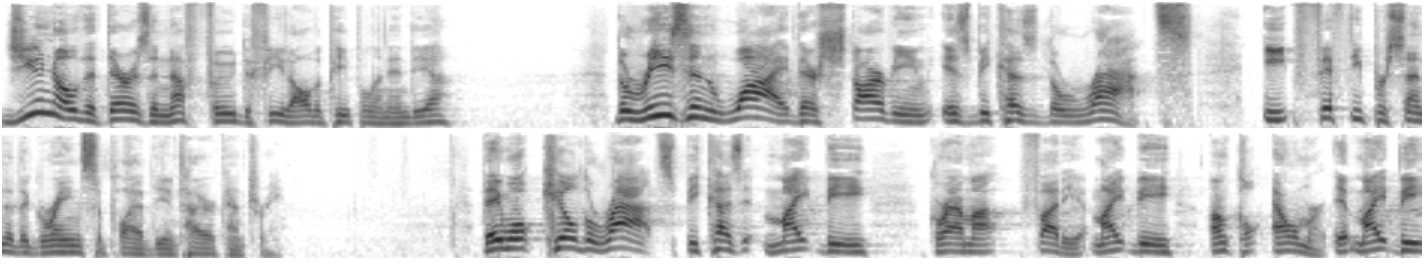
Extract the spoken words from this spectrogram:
Do you know that there is enough food to feed all the people in India? The reason why they're starving is because the rats eat 50% of the grain supply of the entire country. They won't kill the rats because it might be Grandma Fuddy. It might be Uncle Elmer. It might be,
